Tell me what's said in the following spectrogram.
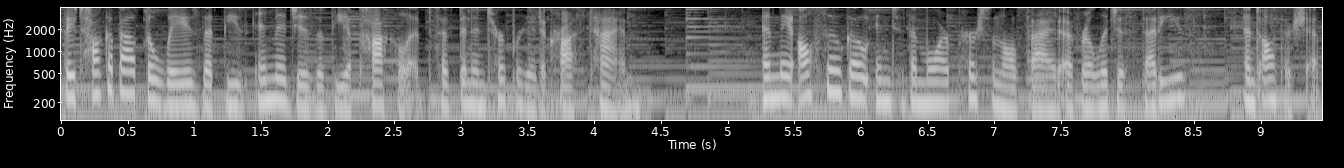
They talk about the ways that these images of the apocalypse have been interpreted across time. And they also go into the more personal side of religious studies and authorship.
